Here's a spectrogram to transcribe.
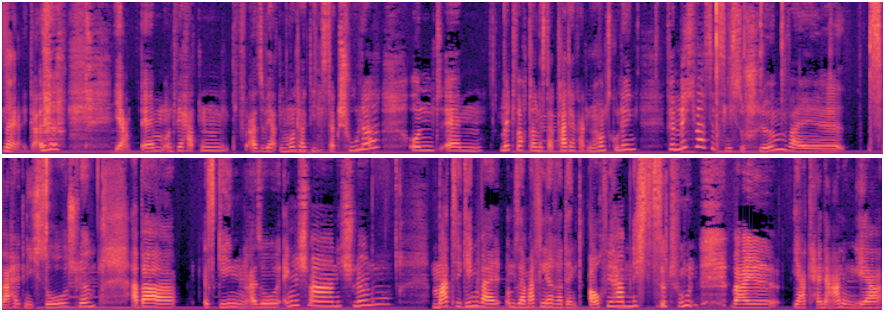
naja, egal. ja, ähm, und wir hatten, also wir hatten Montag, Dienstag Schule und ähm, Mittwoch, Donnerstag, Freitag hatten wir Homeschooling. Für mich war es jetzt nicht so schlimm, weil es war halt nicht so schlimm, aber es ging. Also Englisch war nicht schlimm. Mathe ging, weil unser Mathelehrer denkt auch, wir haben nichts zu tun, weil, ja, keine Ahnung, er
